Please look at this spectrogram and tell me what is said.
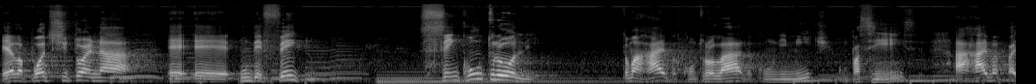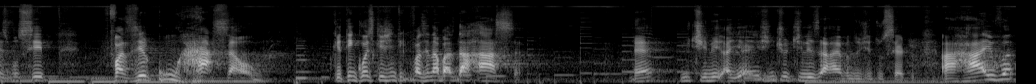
Ela pode se tornar é, é, um defeito sem controle. Então, a raiva controlada, com limite, com paciência, a raiva faz você fazer com raça algo. Porque tem coisas que a gente tem que fazer na base da raça, né? Aí a gente utiliza a raiva do jeito certo. A raiva,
